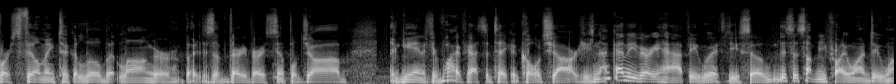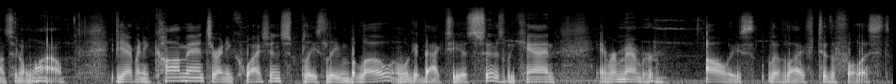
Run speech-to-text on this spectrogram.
Of course, filming took a little bit longer, but it's a very, very simple job. Again, if your wife has to take a cold shower, she's not going to be very happy with you. So this is something you probably want to do once in a while. If you have any comments or any questions, please leave them below and we'll get back to you as soon as we can. And remember, always live life to the fullest.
